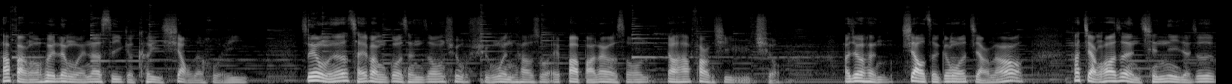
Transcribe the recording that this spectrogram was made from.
他反而会认为那是一个可以笑的回忆。所以我们在采访过程中去询问他说：“哎，爸爸那个时候要他放弃羽球，他就很笑着跟我讲。然后他讲话是很亲昵的，就是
